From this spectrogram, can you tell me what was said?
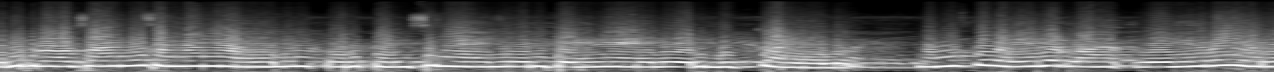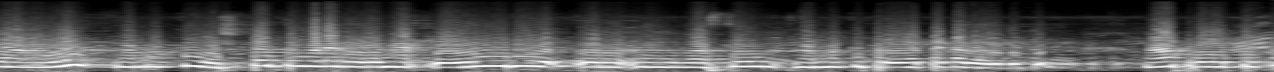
ഒരു പ്രോത്സാഹന സമ്മാനമായാലും ഒരു പെൻസിൽ ആയാലും ഒരു പേന ആയാലും ഒരു ബുക്ക് ആയാലും നമുക്ക് വേറെ വേറെ ഒരാൾ നമുക്ക് ഇഷ്ടത്തോടെ വരുന്ന ഏതൊരു വസ്തുവും നമുക്ക് പ്രിയപ്പെട്ടതായിരിക്കും. ആ പ്രിയപ്പെട്ട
